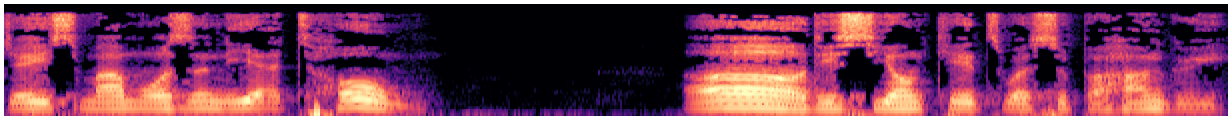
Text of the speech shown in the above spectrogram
Jay's mom wasn't yet home. Oh, these young kids were super hungry.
